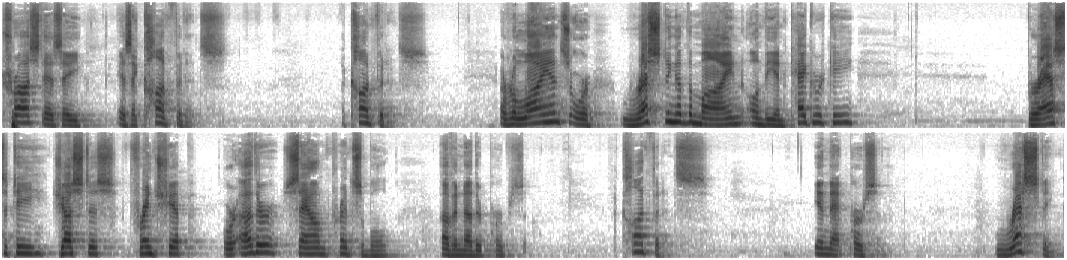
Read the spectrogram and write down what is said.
trust as a as a confidence. A confidence. A reliance or resting of the mind on the integrity, veracity, justice, friendship, or other sound principle of another person. A confidence in that person. Resting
